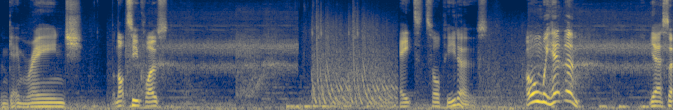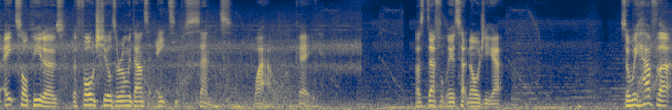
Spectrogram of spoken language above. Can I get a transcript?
I'm getting range, but not too close. Eight torpedoes. Oh, and we hit them! Yeah, so eight torpedoes. The forward shields are only down to 80%. Wow, okay. That's definitely a technology gap. So we have that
